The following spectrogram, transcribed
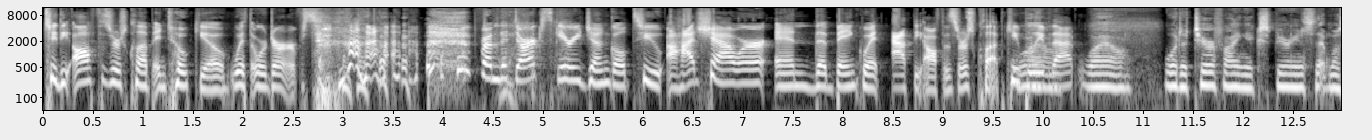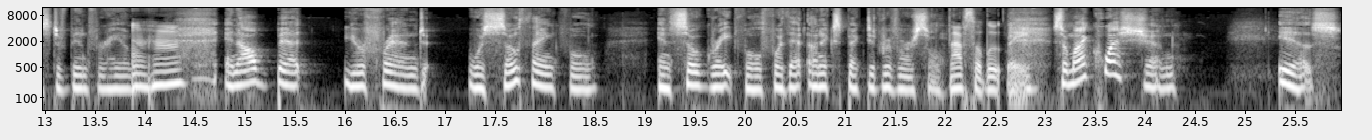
to the officers' club in Tokyo with hors d'oeuvres. From the dark, scary jungle to a hot shower and the banquet at the officers' club. Can you believe that? Wow. What a terrifying experience that must have been for him. Mm-hmm. And I'll bet your friend was so thankful and so grateful for that unexpected reversal. Absolutely. So, my question is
